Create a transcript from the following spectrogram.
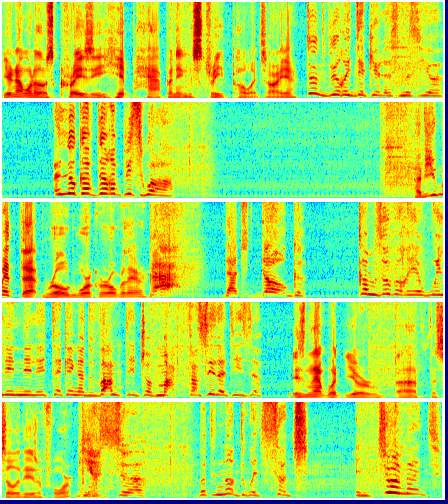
you're not one of those crazy hip-happening street poets, are you? Don't be ridiculous, monsieur. I look after a pissoir. Have you met that road worker over there? Bah! That dog comes over here willy-nilly taking advantage of my facilities. Isn't that what your uh, facilities are for? Yes, sir. But not with such enjoyment.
